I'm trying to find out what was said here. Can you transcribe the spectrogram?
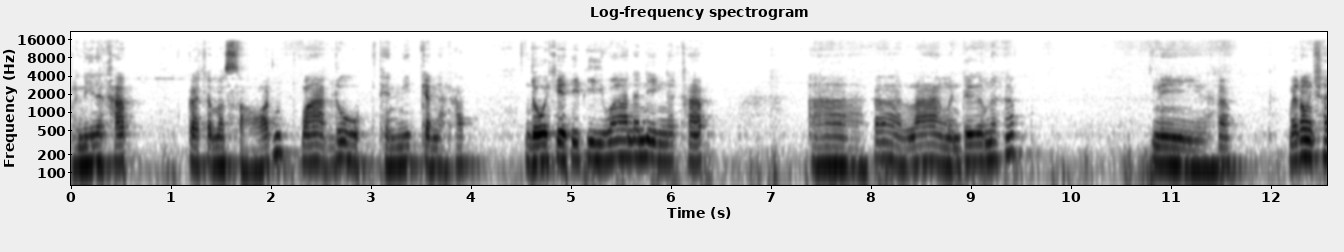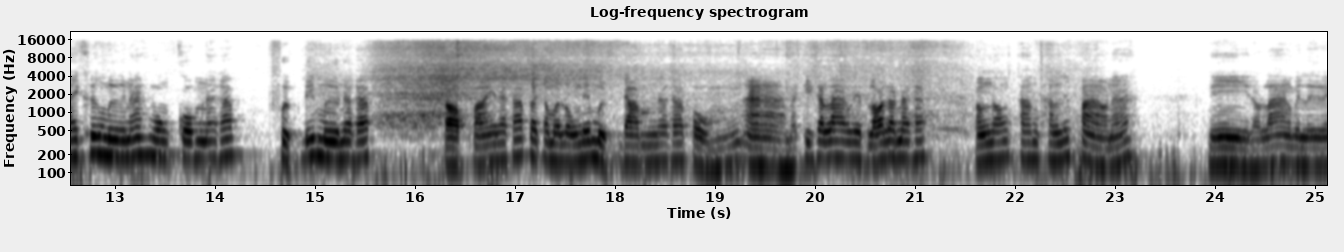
วันนี้นะครับก็จะมาสอนวาดรูปเทนนิสกันนะครับ โดย KTP วาดนั่นเองนะครับ อ่าก็ล่างเหมือนเดิมนะครับ นี่นะครับ ไม่ต้องใช้เครื่องมือนะ วงกลมนะครับ ฝึกด้วยมือนะครับ ต่อไปนะครับเราจะมาลงด้วยหมึกดำนะครับ ผม อ่า เมื่อกี้ก็ล่างเรียบร้อยแล้วนะครับ น้องๆตามทันหรือเปล่านะ นี่เราล่างไปเลย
